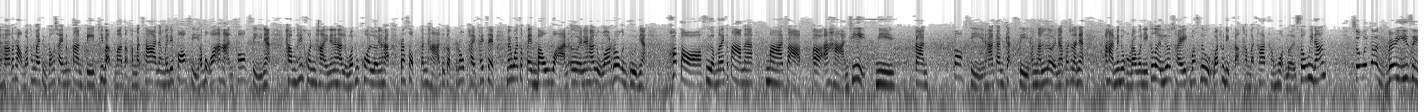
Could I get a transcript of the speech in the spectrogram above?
นะคะก็ถามว่าทำไมถึงต้องใช้น้ำตาลปี๊บที่แบบมาจากธรรมชาติยังไม่ได้ฟอกสีเขาบอกว่าอาหารฟอกสีเนี่ยทำให้คนไทยเนี่ยนะคะหรือว่าทุกคนเลยนะคะประสบปัญหาเกี่ยวกับโรคภัยไข้เจ็บ ไม่ว่าจะเป็นเบาหวานเอ่ยนะคะหรือว่าโรคอื่นๆเนี่ยข้อต่อเสื่อมอะไรก็ตามนะคะมาจากเอ่ออาหารที่มี การฟอกสีนะคะการกัดสีทั้งนั้นเลยนะเพราะฉะนั้นเนี่ยอาหารเมนูของเราวันนี้ก็เลยเลือกใช้วัสดุวัตถุดิบจากธรรมชาติทั้งหมดเลย so we done So we're done. Very easy.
